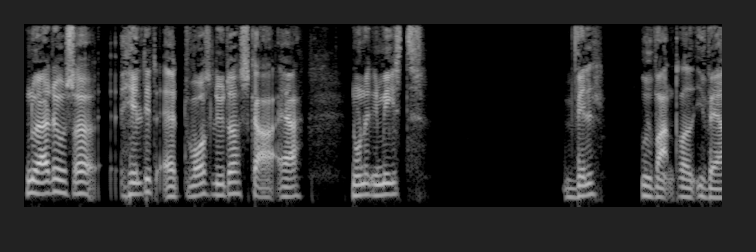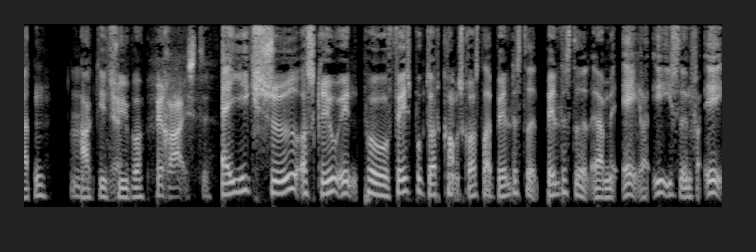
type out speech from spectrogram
nu er det jo så heldigt, at vores lytterskar er nogle af de mest vel udvandret i verden agtige ja. typer. Berejste. Er I ikke søde at skrive ind på facebook.com bæltestedet? Bæltestedet er med A og E i stedet for E.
